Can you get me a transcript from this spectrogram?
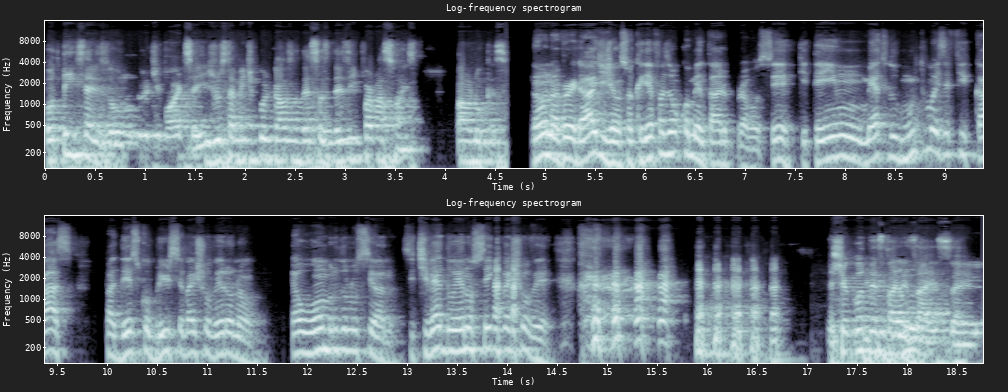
potencializou o número de mortes aí justamente por causa dessas desinformações. Fala, Lucas. Não, na verdade, Jean, só queria fazer um comentário para você que tem um método muito mais eficaz para descobrir se vai chover ou não. É o ombro do Luciano. Se tiver doendo, eu sei que vai chover. Deixa eu contextualizar isso aí.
